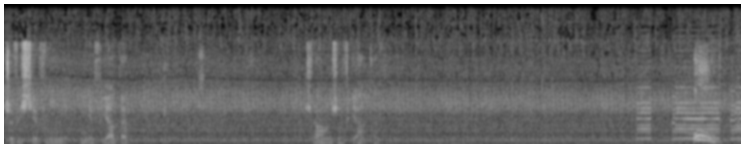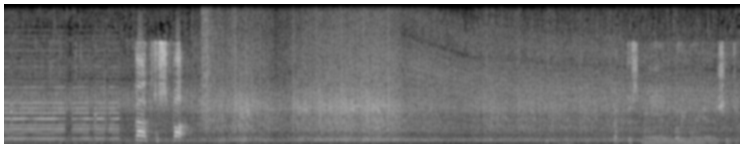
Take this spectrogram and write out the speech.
Oczywiście w nie nie, nie wjadę. Myślałem, że wjadę. Kaktus spa... Kaktus mi rujnuje życie.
